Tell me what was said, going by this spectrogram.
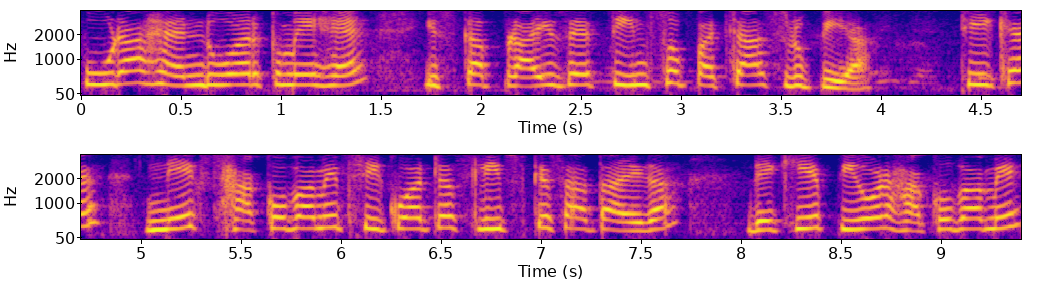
पूरा हैंड वर्क में है। इसका प्राइस है तीन सौ पचास रुपया। ठीक है? नेक्स्ट हाकोबा में थ्री क्वार्टर स्लीव्स के साथ आएगा। देखिए प्योर हाकोबा में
